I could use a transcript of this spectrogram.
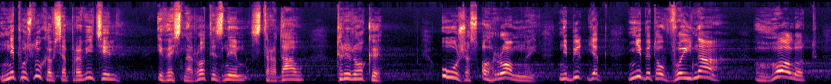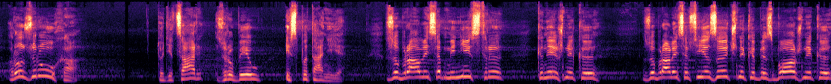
не послухався правитель, і весь народ із ним страдав три роки. Ужас огромний, як нібито війна, голод, розруха. Тоді цар зробив іспитання. Зобралися міністри, книжники, зібралися всі язичники, безбожники,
